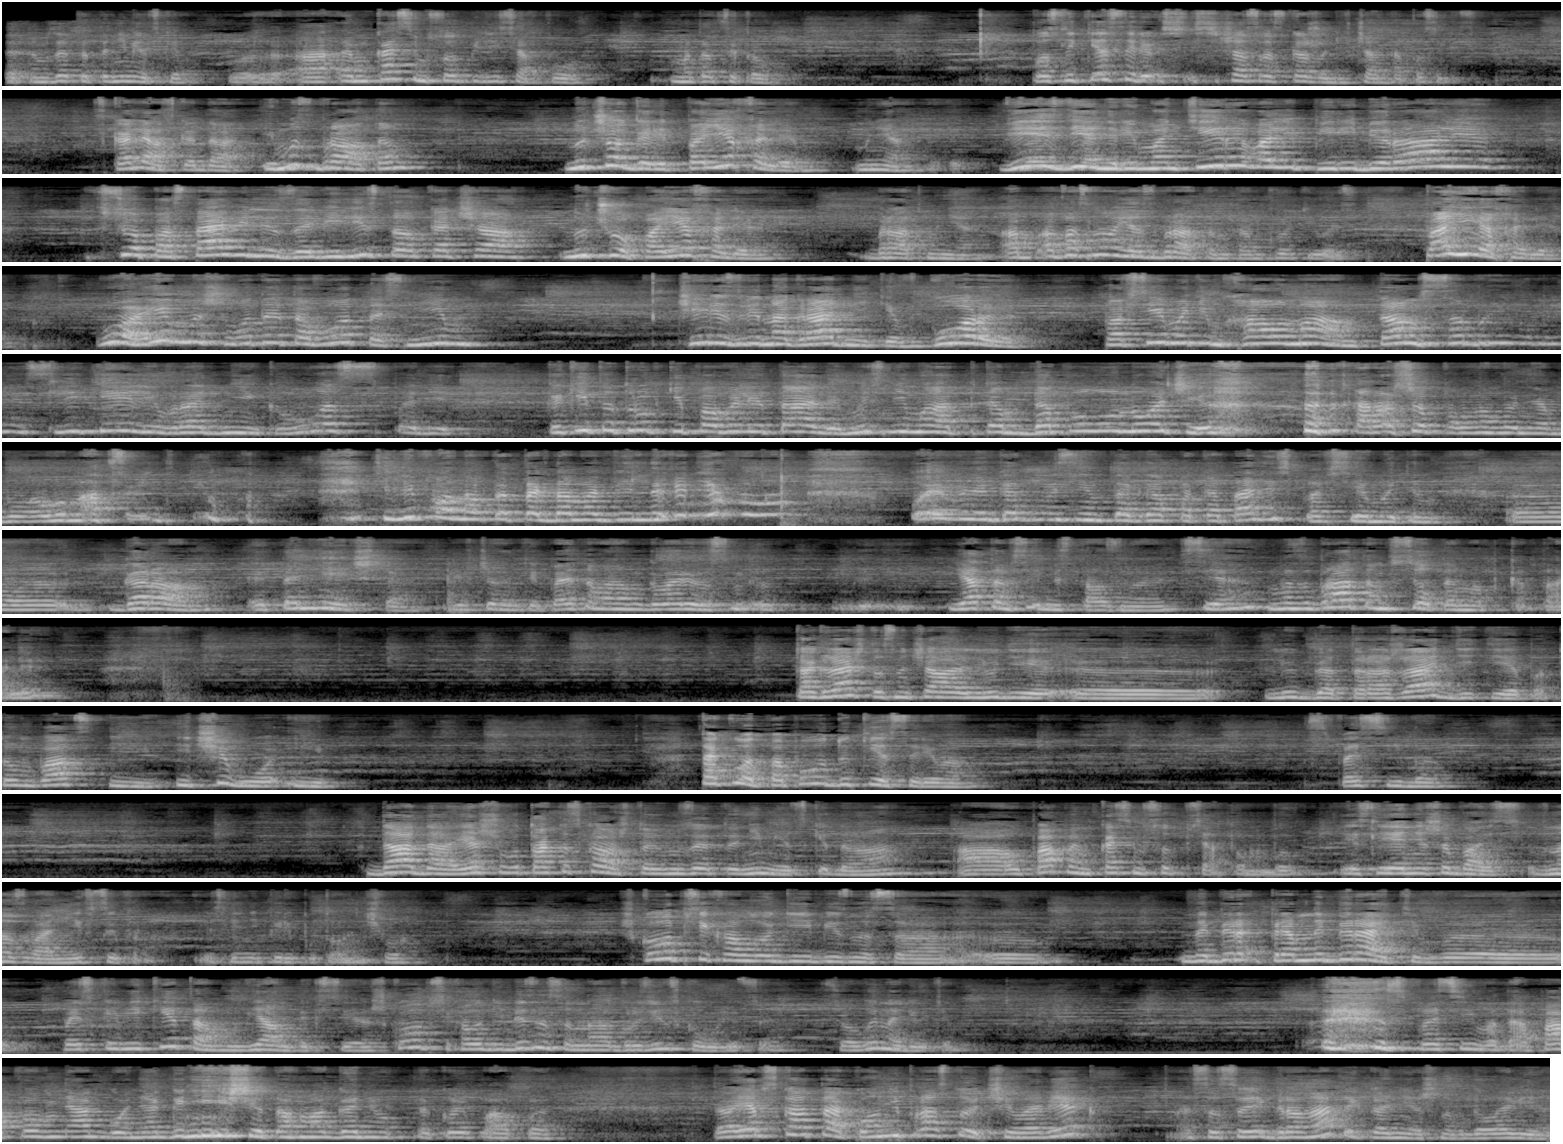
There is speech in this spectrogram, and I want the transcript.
МЗ это немецкий, э, а МК-750, о, мотоцикл. После кесаря, сейчас расскажу, девчата, после с коляской, да. И мы с братом, ну что, говорит, поехали мне. Весь день ремонтировали, перебирали, все поставили, завели с толкача. Ну что, поехали, брат мне. Об, обоснова я с братом там крутилась. Поехали. Ой, и мы ж вот это вот а с ним через виноградники в горы, по всем этим холмам, там с обрыва, блядь, слетели в родник, господи. Какие-то трубки повылетали, мы с ним там до полуночи, хорошо полнолуние было, луна светила. Телефонов-то тогда мобильных не было. Ой, блин, как мы с ним тогда покатались по всем этим э, горам. Это нечто, девчонки. Поэтому я вам говорю, я там все места знаю, все. Мы с братом все там обкатали. Так жаль, что сначала люди э, любят рожать детей, а потом бац и. И чего и? Так вот, по поводу Кесарева. Спасибо. Да, да, я же вот так и сказала, что МЗ это немецкий, да. А у папы МК-750, по был, если я не ошибаюсь в названии и в цифрах, если не перепутала ничего. Школа психологии и бизнеса. Набира, прям набирайте в э, поисковике, там, в Яндексе, школа психологии бизнеса на Грузинской улице. Все, вы найдете. Спасибо, да. Папа у меня огонь, огнище там огонек такой папа. Я бы сказала так, он непростой человек, со своей гранатой, конечно, в голове.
